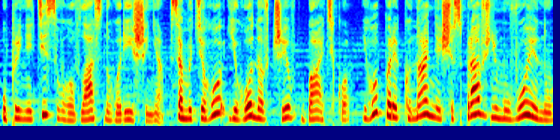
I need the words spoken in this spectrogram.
у прийнятті свого власного рішення. Саме цього його навчив батько. Його переконання, що справжньому воїну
